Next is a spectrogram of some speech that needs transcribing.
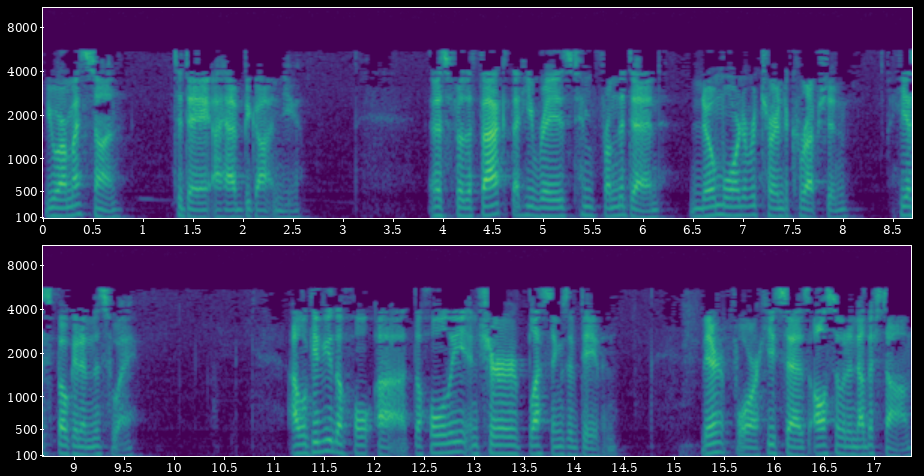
You are my son, today I have begotten you. And as for the fact that he raised him from the dead, no more to return to corruption, he has spoken in this way I will give you the, uh, the holy and sure blessings of David. Therefore, he says also in another psalm,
